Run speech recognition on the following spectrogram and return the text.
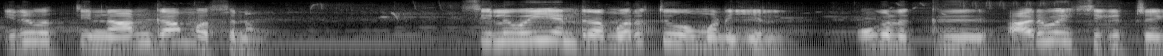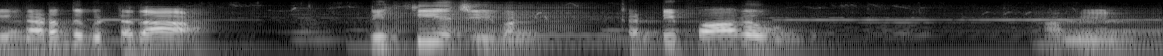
இருபத்தி நான்காம் வசனம். சிலுவை என்ற மருத்துவமனையில் உங்களுக்கு அறுவை சிகிச்சை நடந்துவிட்டதா? நித்திய ஜீவன் கண்டிப்பாக உண்டு. அமீன்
